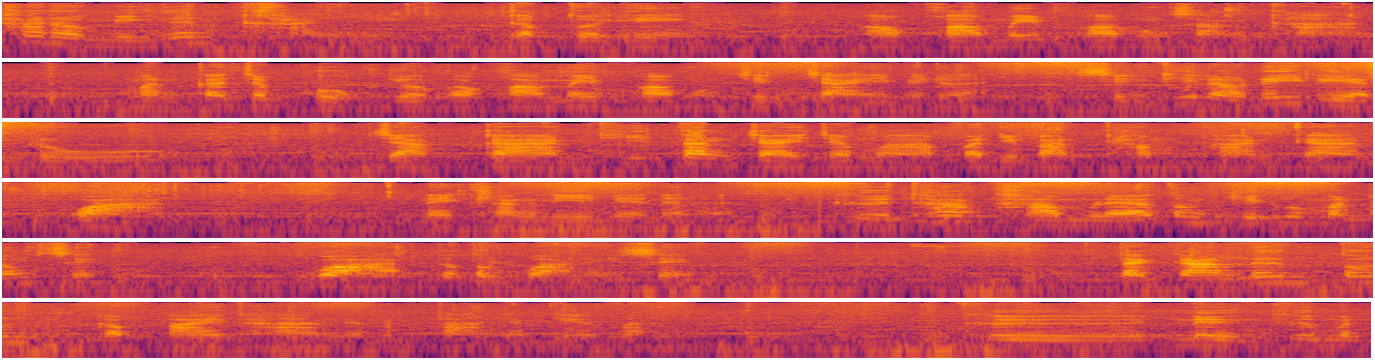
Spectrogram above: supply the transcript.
ถ้าเรามีเงื่อนไข กับตัวเอง เอาความไม่พร้อมของสังขาร มันก็จะผูกโยงกับความไม่พร้อมของจิตใจไปด้วย สิ่งที่เราได้เรียนรู้จากการที่ตั้งใจจะมาปฏิบัติธรรมผ่านการกวาดในครั้งนี้เนี่ยนะฮะคือถ้าทำแล้วต้องคิดว่ามันต้องเสร็จกวาดก็ต้องกวาดให้เสร็จ แต่การเริ่มต้นกับปลายทางเนี่ยมันต่างกันเยอะมาก คือหนึ่งคือมัน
